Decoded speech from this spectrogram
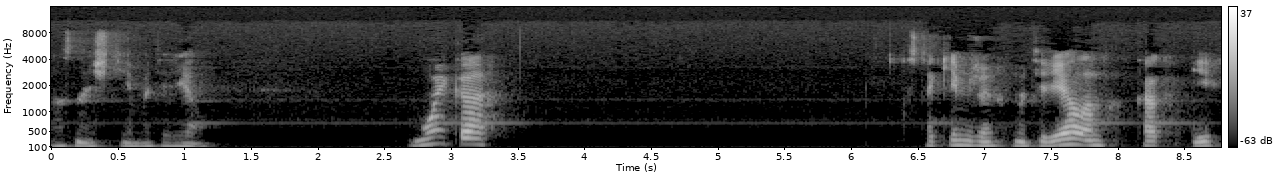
Назначить ей материал. Мойка с таким же материалом, как и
